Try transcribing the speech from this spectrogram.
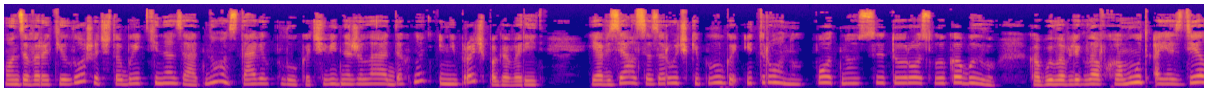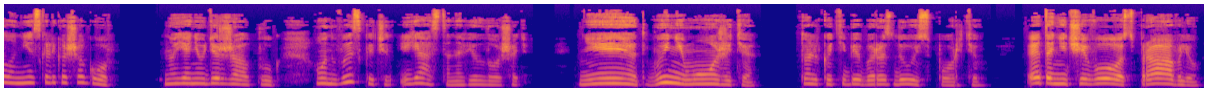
он заворотил лошадь, чтобы идти назад, но оставил плуг, очевидно, желая отдохнуть и не прочь поговорить. Я взялся за ручки плуга и тронул потную, сытую, рослую кобылу. Кобыла влегла в хомут, а я сделал несколько шагов. Но я не удержал плуг. Он выскочил, и я остановил лошадь. «Нет, вы не можете. Только тебе борозду испортил. Это ничего, справлю».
